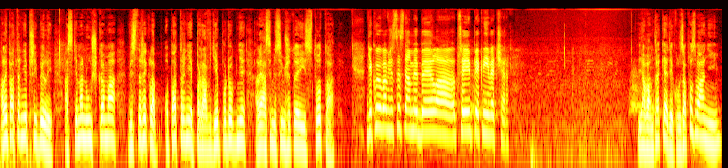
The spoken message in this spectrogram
ale patrně přibyly. A s těma nůžkama, vy jste řekla opatrně, pravděpodobně, ale já si myslím, že to je jistota. Děkuji vám, že jste s námi byl a přeji pěkný večer. Já vám také děkuji za pozvání.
